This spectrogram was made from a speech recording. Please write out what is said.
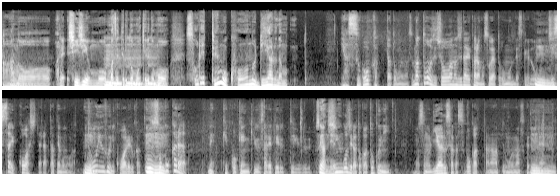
あの、あれ、CG も混ぜてると思うけれども、それでもこのリアルな、いや、すごかったと思います。まあ、当時昭和の時代からもそうやと思うんですけど、うん、実際壊したら建物が、どういうふうに壊れるかっていう、うん、そこからね、結構研究されてるっていう、そうやね、シン・ゴジラとかは特に、もうそのリアルさがすごかったなって思いますけどね。うん、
